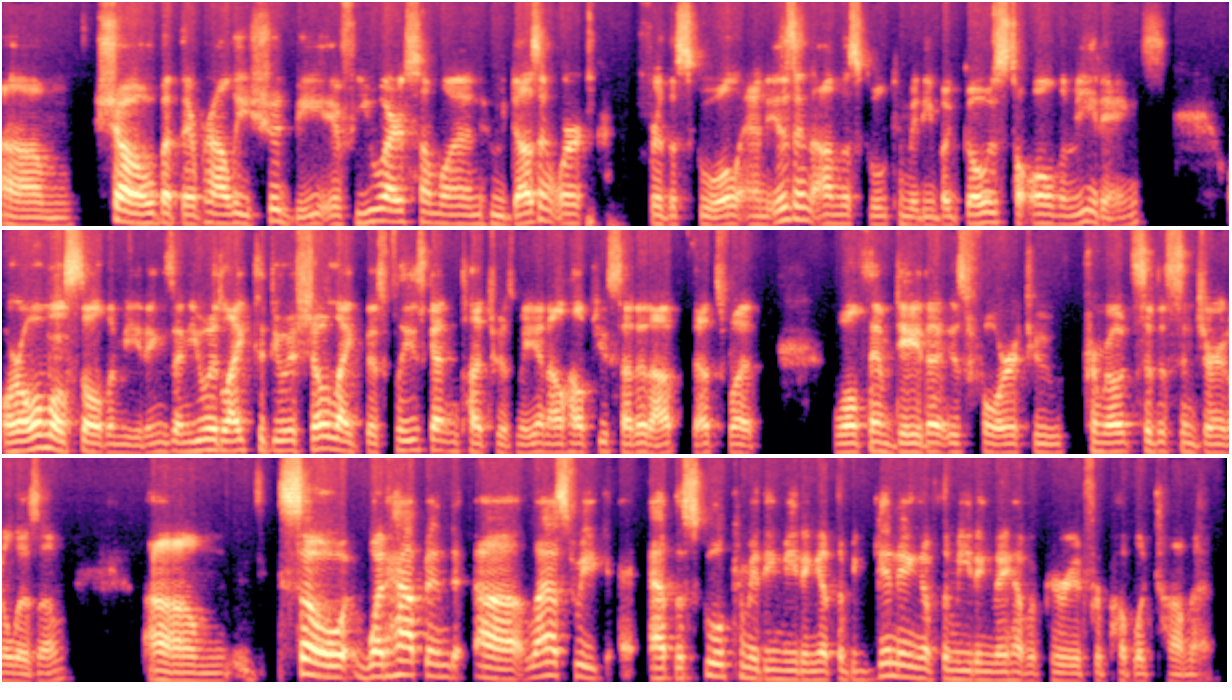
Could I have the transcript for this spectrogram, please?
um, show, but there probably should be. If you are someone who doesn't work for the school and isn't on the school committee, but goes to all the meetings or almost all the meetings, and you would like to do a show like this, please get in touch with me and I'll help you set it up. That's what Waltham Data is for, to promote citizen journalism. Um, so what happened uh, last week at the school committee meeting, at the beginning of the meeting, they have a period for public comment.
